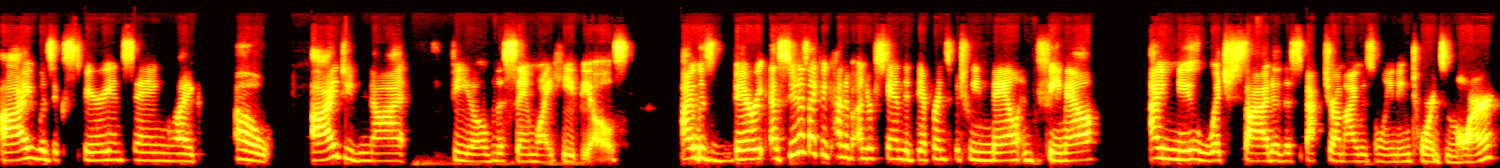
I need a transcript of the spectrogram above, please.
I was experiencing like, oh, I do not feel the same way he feels. I was very, as soon as I could kind of understand the difference between male and female, I knew which side of the spectrum I was leaning towards more.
